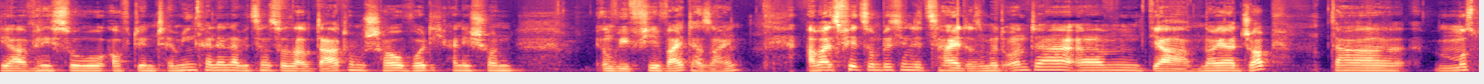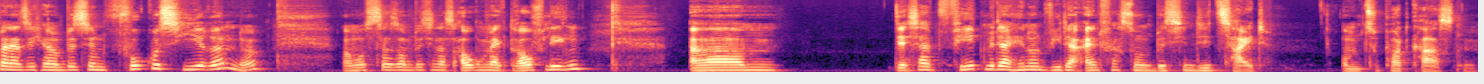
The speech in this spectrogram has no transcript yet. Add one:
ja, wenn ich so auf den Terminkalender beziehungsweise auf Datum schaue, wollte ich eigentlich schon irgendwie viel weiter sein. Aber es fehlt so ein bisschen die Zeit. Also mitunter, ähm, ja, neuer Job. Da muss man ja sich ja ein bisschen fokussieren. Ne? Man muss da so ein bisschen das Augenmerk drauflegen. Ähm, deshalb fehlt mir da hin und wieder einfach so ein bisschen die Zeit, um zu podcasten.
